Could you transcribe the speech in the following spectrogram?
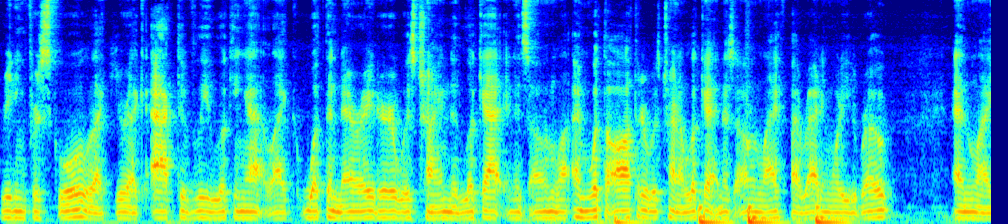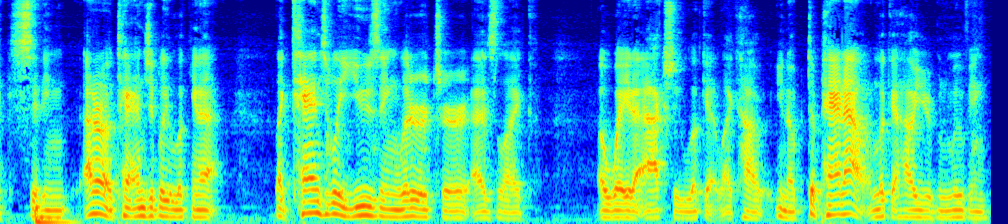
reading for school, like you're like actively looking at like what the narrator was trying to look at in his own life and what the author was trying to look at in his own life by writing what he wrote and like sitting, I don't know, tangibly looking at, like tangibly using literature as like a way to actually look at like how, you know, to pan out and look at how you've been moving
